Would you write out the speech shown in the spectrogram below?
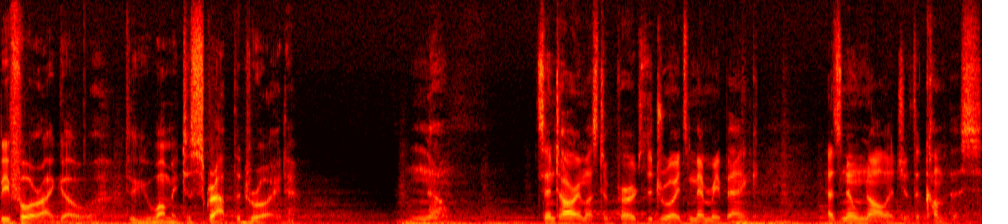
Before I go, do you want me to scrap the droid? No. Santari must have purged the droid's memory bank. Has no knowledge of the compass.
